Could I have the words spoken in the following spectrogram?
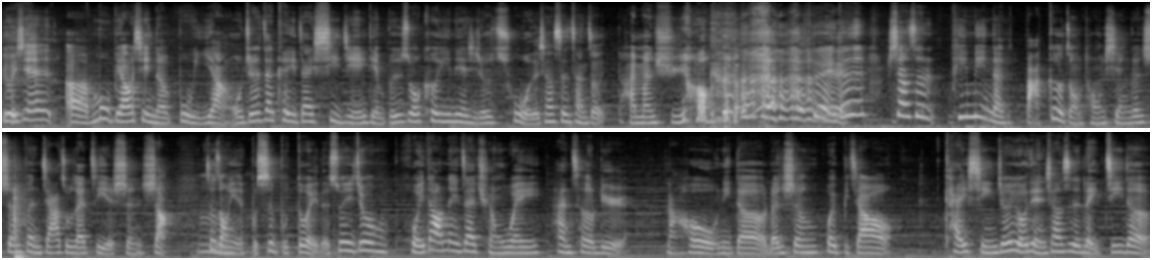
有一些呃目标性的不一样。我觉得再可以再细节一点，不是说刻意练习就是错的。像生产者还蛮需要的，对。但是像是拼命的把各种头衔跟身份加注在自己的身上，这种也不是不对的。所以就回到内在权威和策略。然后你的人生会比较开心，就是有点像是累积的，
